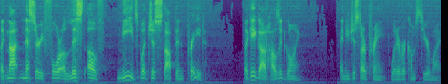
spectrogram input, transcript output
like not necessarily for a list of needs, but just stopped and prayed. Like, hey, God, how's it going? And you just start praying, whatever comes to your mind.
